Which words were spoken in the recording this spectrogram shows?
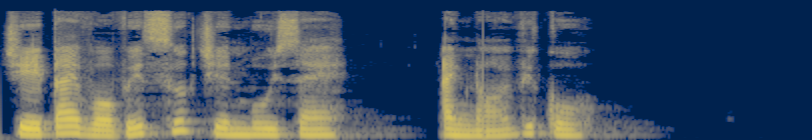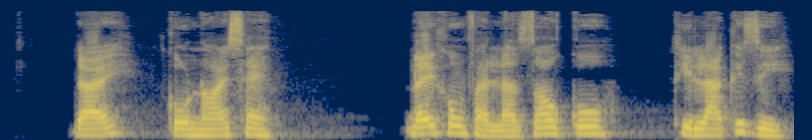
chỉ tay vào vết xước trên mui xe. Anh nói với cô. Đấy, cô nói xem. Đây không phải là do cô, thì là cái gì?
